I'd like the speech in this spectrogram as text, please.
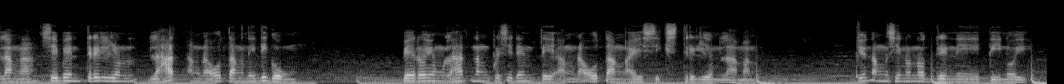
Lang ha? 7 trillion lahat ang nautang ni Digong. Pero yung lahat ng presidente ang nautang ay 6 trillion lamang. Yun ang sinunod din ni Pinoy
